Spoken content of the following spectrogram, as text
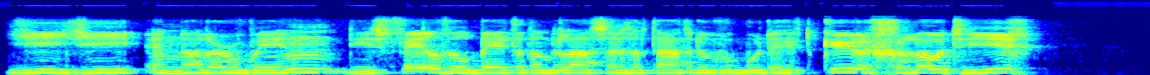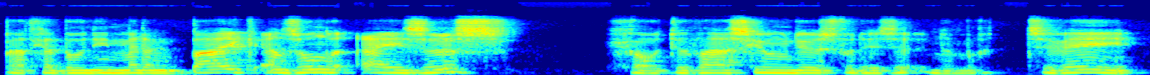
Yi Another Win. Die is veel, veel beter dan de laatste resultaten doen vermoeden. Heeft keurig gelood hier. Paard gaat bovendien met een bike en zonder ijzers. Grote waarschuwing dus voor deze nummer 2.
